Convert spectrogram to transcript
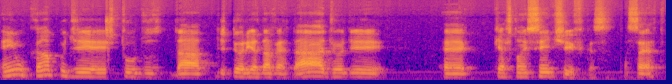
em, um campo de estudos da, de teoria da verdade ou de é, questões científicas, tá certo?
